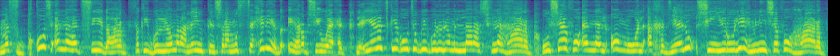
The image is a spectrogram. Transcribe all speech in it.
ما صدقوش أن هذا السيد هرب. فكيقول لهم راه ما يمكنش راه مستحيل يهرب شي واحد. العيالات كيغوتوا كيقولوا لهم لا راه شفناه هارب. وشافوا أن الأم والأخ ديالو شيروا ليه منين شافوه هارب.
